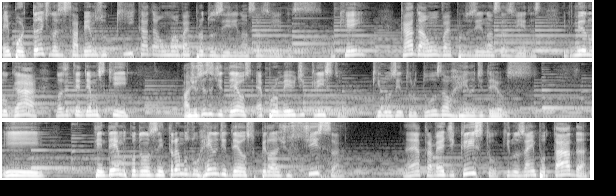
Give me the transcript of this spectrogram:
é importante nós sabermos o que cada uma vai produzir em nossas vidas, ok? Cada um vai produzir em nossas vidas. Em primeiro lugar, nós entendemos que a justiça de Deus é por meio de Cristo que nos introduz ao reino de Deus. E entendemos, quando nós entramos no reino de Deus pela justiça, né, através de Cristo, que nos é imputada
